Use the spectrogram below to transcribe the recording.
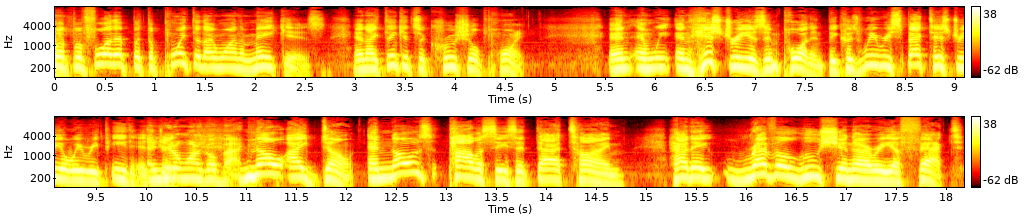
But before that, but the point that I want to make is, and I think it's a crucial point, and and we and history is important because we respect history or we repeat history. and you don't want to go back. No, I don't. And those policies at that time had a revolutionary effect.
